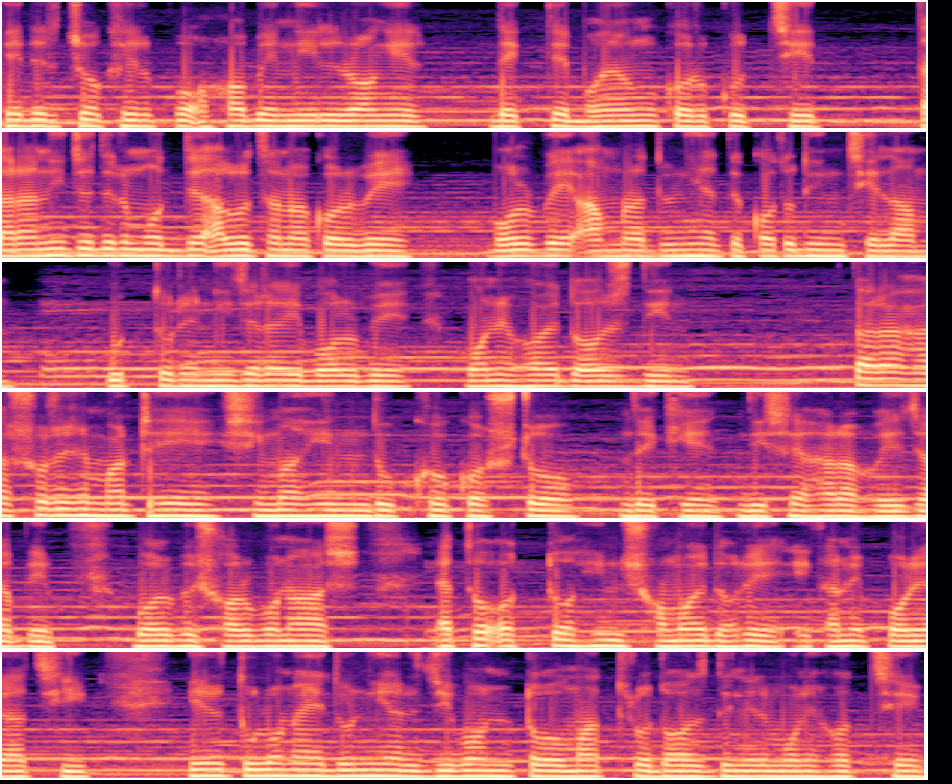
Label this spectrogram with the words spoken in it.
এদের চোখের হবে নীল রঙের, দেখতে ভয়ঙ্কর কুৎসিত। তারা নিজেদের মধ্যে আলোচনা করবে, বলবে, আমরা দুনিয়াতে কতদিন ছিলাম? উত্তরে নিজেরাই বলবে, মনে হয় দশ দিন। তারা হাসরের মাঠে সীমাহীন দুঃখ, কষ্ট দেখে দিশেহারা হয়ে যাবে। বলবে, সর্বনাশ, এত অর্থহীন সময় ধরে এখানে পড়ে আছি। এর তুলনায় দুনিয়ার জীবন তো মাত্র দশ দিনের মনে হচ্ছে।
